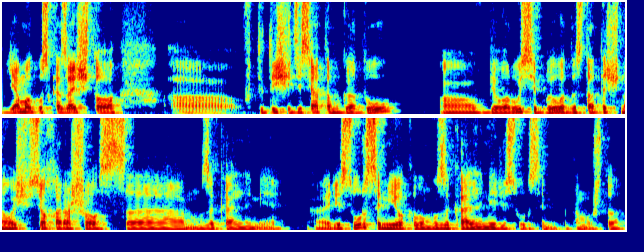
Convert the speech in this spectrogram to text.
Я могу сказать, что э, в 2010 году э, в Беларуси было достаточно очень все хорошо с э, музыкальными ресурсами и около музыкальными ресурсами, потому что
